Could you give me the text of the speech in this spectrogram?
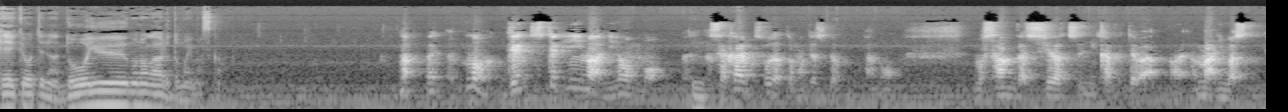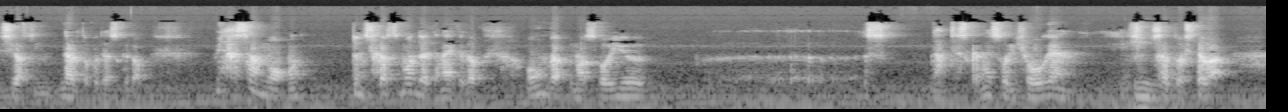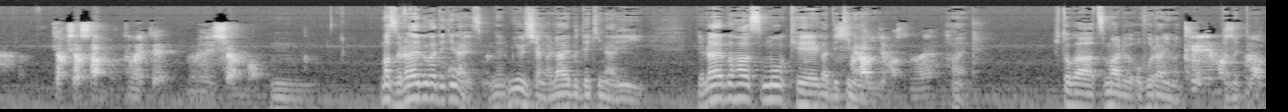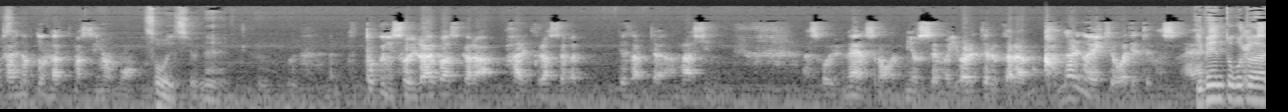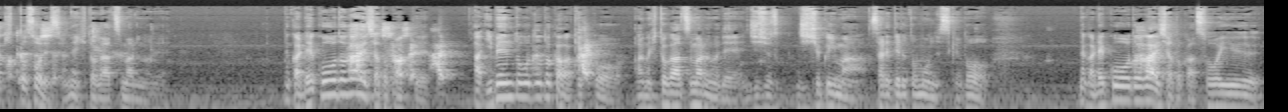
影響っていうのはどういうものがあると思いますか？まあ、もう現実的に今日本も世界もそうだと思うんですけど、あのもう3月4月にかけてはまあ今4月になるところですけど皆さんも本当に死活問題じゃないけど音楽のそういうなんですかね。そういう表現者としては、うん、役者さんも含めてミュージシャンも、うん、まずライブができないですよね。ミュージシャンがライブできない。でライブハウスも経営ができない。なってますね。はい。人が集まるオフラインは経営ももう大変なことになってます今も。そうですよね、うん、特にそういうライブハウスからはいクラスターが出たみたいな話そういうねそのニュースでも言われてるからもうかなりの影響が出てますね。イベントごとはきっとそうですよね人が集まるので。なんかレコード会社とかって、はい。はい、あイベントごととかは結構、はい、あの人が集まるので自粛自粛今されてると思うんですけどなんかレコード会社とかそういう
